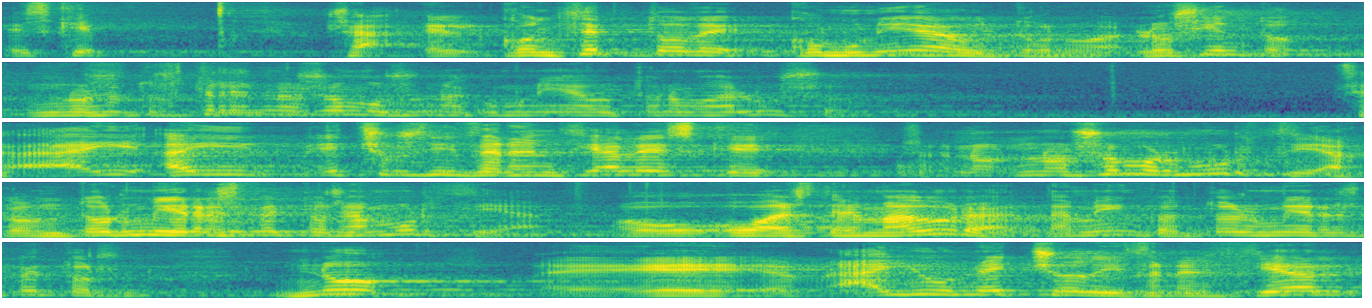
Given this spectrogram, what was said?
es que, o sea, el concepto de comunidad autónoma, lo siento, nosotros tres no somos una comunidad autónoma al uso. O sea, hay, hay hechos diferenciales que, o sea, no, somos Murcia, con todos mis respetos a Murcia, o, a Extremadura, también con todos mis respetos. No, eh, hay un hecho diferencial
